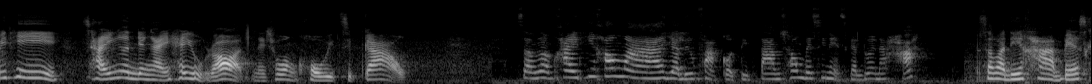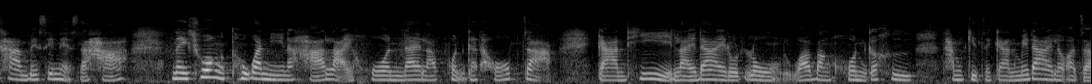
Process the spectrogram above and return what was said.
วิธีใช้เงินยังไงให้อยู่รอดในช่วงโควิด -19 สำหรับใครที่เข้ามาอย่าลืมฝากกดติดตามช่อง Business กันด้วยนะคะ สวัสดีค่ะ Best c a r Business นะคะ ในช่วงทุกวันนี้นะคะ หลายคนได้รับผลกระทบจากการที่รายได้ลดลง หรือว่าบางคนก็คือทำกิจการไม่ได้แล้วอาจจะ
